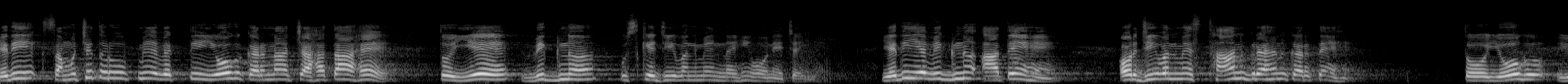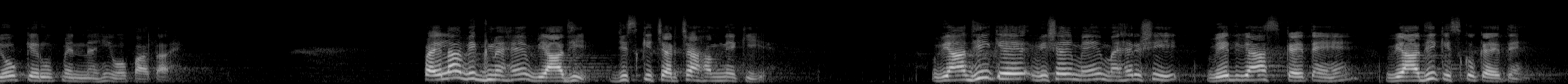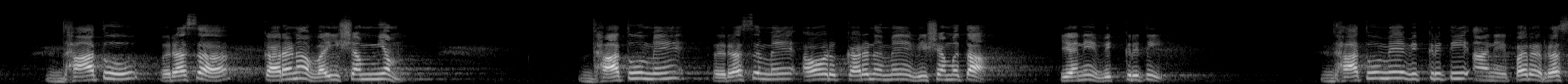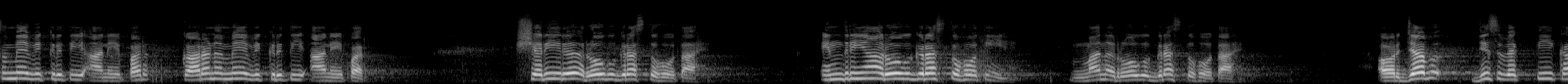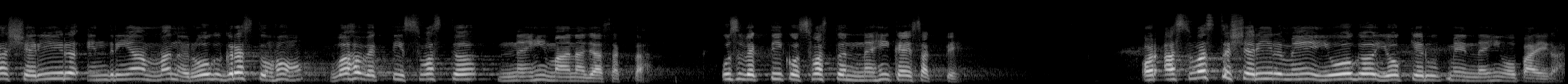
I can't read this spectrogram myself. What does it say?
यदि समुचित रूप में व्यक्ति योग करना चाहता है तो ये विघ्न उसके जीवन में नहीं होने चाहिए। यदि ये विघ्न आते हैं और जीवन में स्थान ग्रहण करते हैं तो योग योग के रूप में नहीं हो पाता है। पहला विघ्न है व्याधि, जिसकी चर्चा हमने की है। व्याधि के विषय में महर्षि वेदव्यास कहते हैं व्याधि किसको कहते हैं? धातु रस करण वैषम्यम। धातु में, रस में और कर्ण में विषमता, यानी विकृति। धातु में विकृति आने पर, रस में विकृति आने पर, कर्ण में विकृति आने पर शरीर रोगग्रस्त होता है। इंद्रियाँ रोगग्रस्त होती हैं। मन रोगग्रस्त होता है। और जब जिस व्यक्ति का शरीर, इंद्रियाँ, मन रोगग्रस्त हो, वह व्यक्ति स्वस्थ नहीं माना जा सकता। उस व्यक्ति को स्वस्थ नहीं कह सकते। और अस्वस्थ शरीर में योग योग के रूप में नहीं हो पाएगा।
